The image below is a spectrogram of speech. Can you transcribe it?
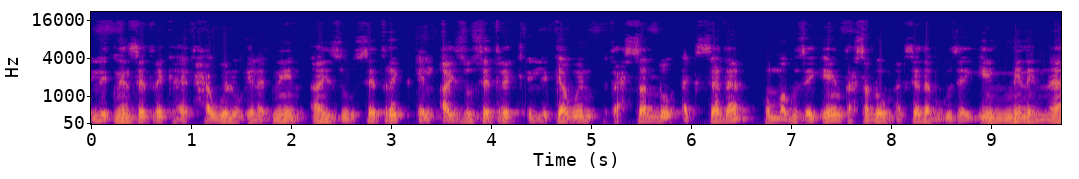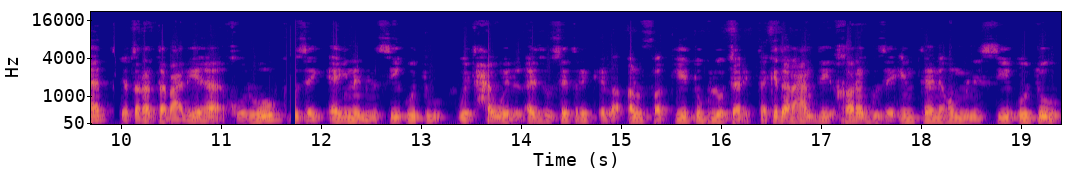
الاثنين ستريك هيتحولوا إلى اثنين isocitric ال isocitric اللي اتكون بتحصل له أكسدة هم جزيئين تحصل لهم أكسدة بجزيئين من ال NAD يترتب عليها خروج جزيئين من CO2 ويتحول ال isocitric إلى alpha-ketoglutaric فكده أنا عندي خرج جزيئين تاني هم من ال CO2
